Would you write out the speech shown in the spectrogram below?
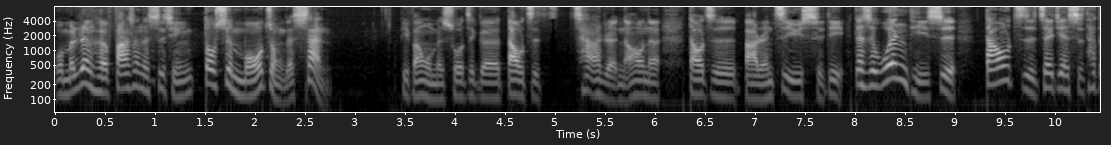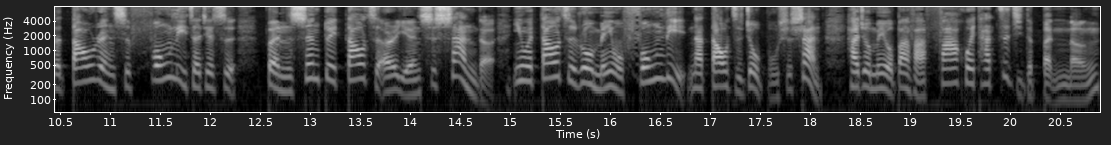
我们任何发生的事情都是某种的善。比方我们说这个刀子插人，然后呢，刀子把人置于死地，但是问题是。刀子这件事，它的刀刃是锋利，这件事本身对刀子而言是善的，因为刀子若没有锋利，那刀子就不是善，它就没有办法发挥它自己的本能。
